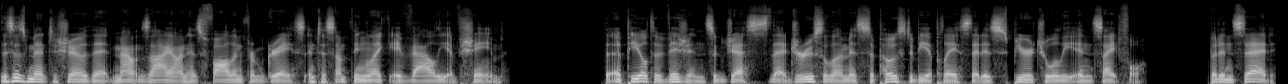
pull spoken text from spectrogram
This is meant to show that Mount Zion has fallen from grace into something like a valley of shame. The appeal to vision suggests that Jerusalem is supposed to be a place that is spiritually insightful, but instead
